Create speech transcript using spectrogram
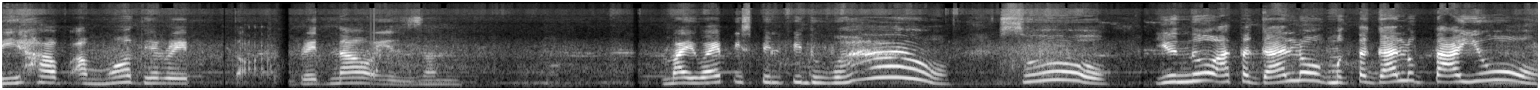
You have a moderate right now is um, my wife is Filipino. Wow! So, you know at Tagalog, magtagalog tayo.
